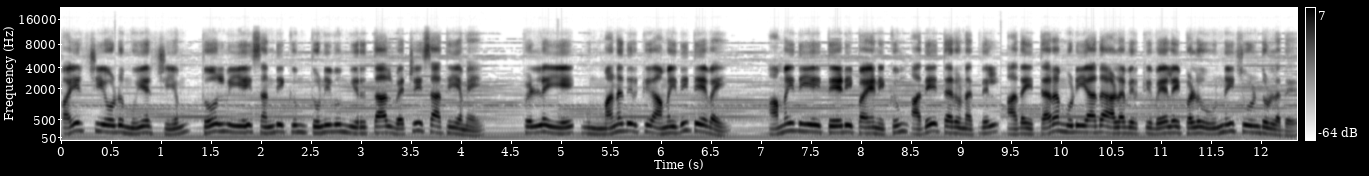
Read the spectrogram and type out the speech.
பயிற்சியோடு முயற்சியும் தோல்வியை சந்திக்கும் துணிவும் இருத்தால் வெற்றி சாத்தியமே. பிள்ளையே உன் மனதிற்கு அமைதி தேவை. அமைதியை தேடி பயணிக்கும் அதே தருணத்தில் அதை தர முடியாத அளவிற்கு வேலைப்பழு உன்னை சூழ்ந்துள்ளது.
